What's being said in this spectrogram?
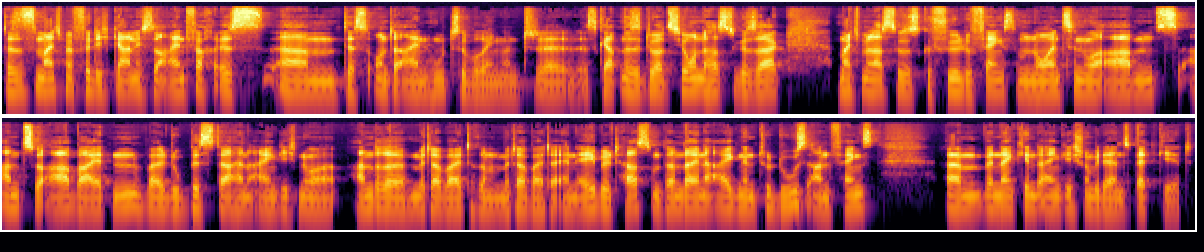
dass es manchmal für dich gar nicht so einfach ist, ähm, das unter einen Hut zu bringen. Und äh, es gab eine Situation, da hast du gesagt, manchmal hast du das Gefühl, du fängst um 19 Uhr abends an zu arbeiten, weil du bis dahin eigentlich nur andere Mitarbeiterinnen und Mitarbeiter enabled hast und dann deine eigenen To-Dos anfängst, ähm, wenn dein Kind eigentlich schon wieder ins Bett geht.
